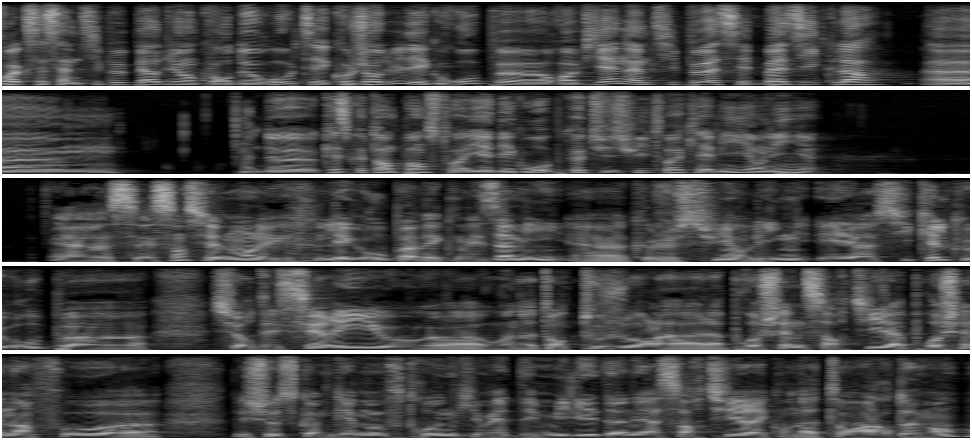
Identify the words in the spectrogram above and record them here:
voit que ça s'est un petit peu perdu en cours de route et qu'aujourd'hui, les groupes reviennent un petit peu à ces basiques-là. Qu'est-ce que tu en penses, toi? Il y a des groupes que tu suis, toi, Camille, en ligne? Euh, c'est essentiellement les, groupes avec mes amis euh, que je suis en ligne et euh, si quelques groupes sur des séries où, on attend toujours la, prochaine sortie, la prochaine info, des choses comme Game of Thrones qui mettent des milliers d'années à sortir et qu'on attend ardemment.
